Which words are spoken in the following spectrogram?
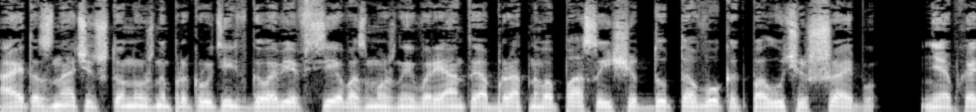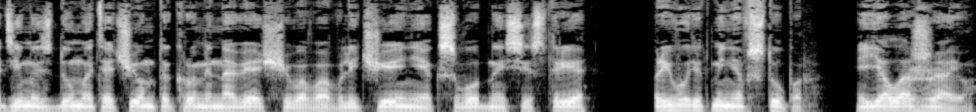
А это значит, что нужно прокрутить в голове все возможные варианты обратного паса еще до того, как получишь шайбу. Необходимость думать о чем-то, кроме навязчивого влечения к сводной сестре, приводит меня в ступор. Я лажаю.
